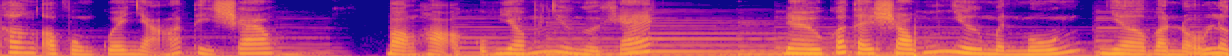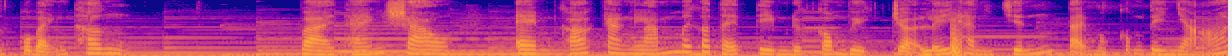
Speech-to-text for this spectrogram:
thân ở vùng quê nhỏ thì sao? Bọn họ cũng giống như người khác, đều có thể sống như mình muốn nhờ vào nỗ lực của bản thân vài tháng sau, em khó khăn lắm mới có thể tìm được công việc trợ lý hành chính tại một công ty nhỏ.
